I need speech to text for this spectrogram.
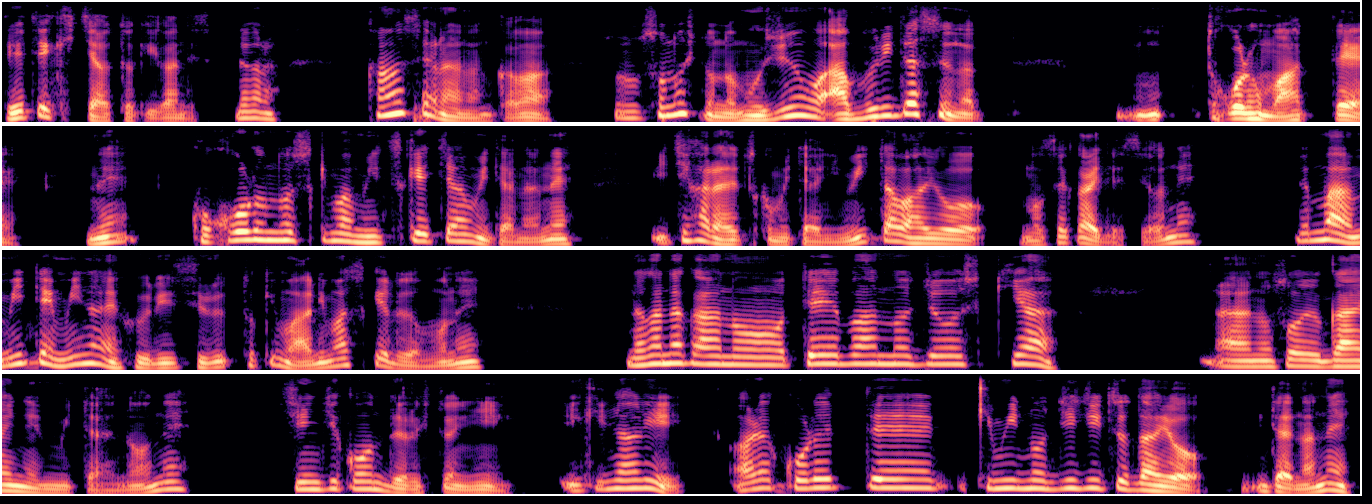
出てきちゃう時があるんです。だから、カウンセラーなんかは、そのその人の矛盾をあぶり出すようなところもあって、ね、心の隙間見つけちゃうみたいなね、市原悦子みたいに見たわよの世界ですよね。で、まあ、見て見ないふりする時もありますけれどもね、なかなかあの、定番の常識や、あの、そういう概念みたいのをね、信じ込んでる人に、いきなり、あれ、これって君の事実だよ、みたいなね、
